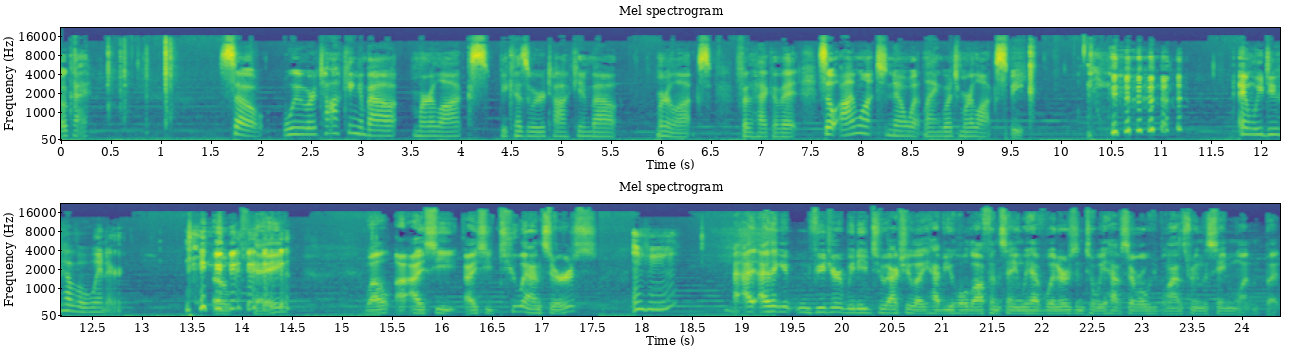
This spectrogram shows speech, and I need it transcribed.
Okay. So we were talking about Murlocs because we were talking about Murlocs for the heck of it. So I want to know what language Murlocs speak. and we do have a winner. Okay. well, I, I see. I see two answers. Mm-hmm. I, I think in future we need to actually like have you hold off on saying we have winners until we have several people answering the same one. But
